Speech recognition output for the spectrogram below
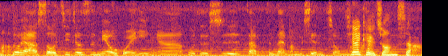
嘛，对啊，手机就是没有回应啊，或者是在正在忙线中、啊。现在可以装傻，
